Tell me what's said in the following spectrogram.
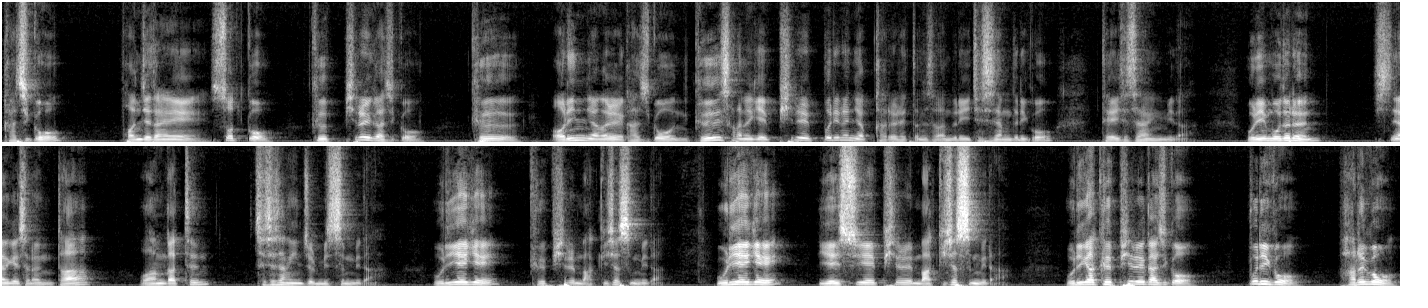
가지고 번제단에 쏟고 그 피를 가지고 그 어린 양을 가지고 온 그 사람에게 피를 뿌리는 역할을 했던 사람들이 제사장들이고 대제사장입니다. 우리 모두는 신약에서는 다 왕 같은 제사장인 줄 믿습니다. 우리에게 그 피를 맡기셨습니다. 우리에게 예수의 피를 맡기셨습니다. 우리가 그 피를 가지고 뿌리고 바르고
